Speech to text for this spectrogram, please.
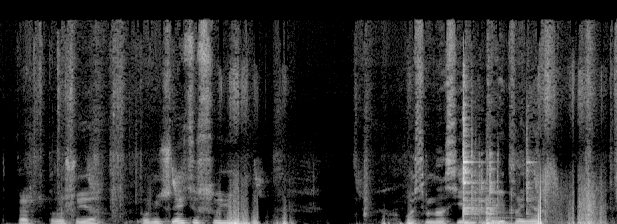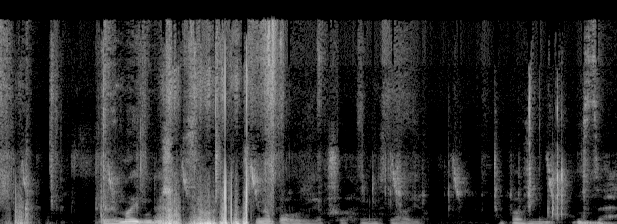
Тепер прошу я помічницю свою. Ось у нас є кріплення. Тримай, будеш ставити трошки на паузу, якщо я не встигаю. Показуємо це.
